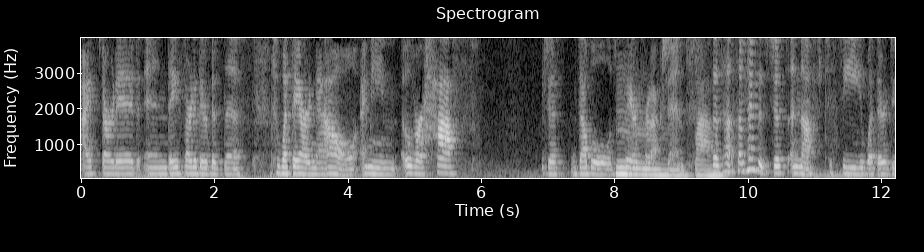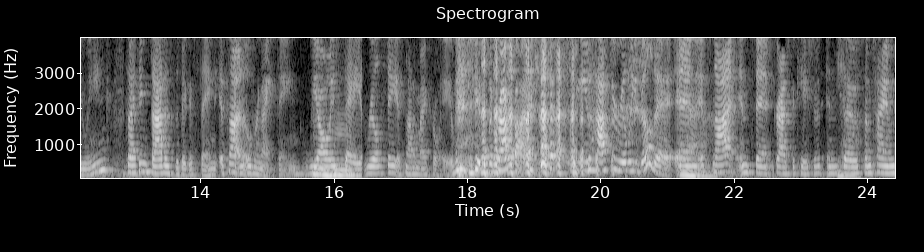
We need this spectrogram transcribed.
I started and they started their business to what they are now, I mean, over half just doubled their Mm, production. wow. So t- sometimes it's just enough to see what they're doing. So I think that is the biggest thing. It's not an overnight thing. We always Mm-hmm. say real estate is not a microwave. it's a crock pot. you have to really build it and Yeah. it's not instant gratification. And Yeah. so sometimes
